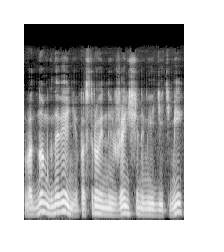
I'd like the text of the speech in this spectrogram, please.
В одно мгновение, построенные женщинами и детьми,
